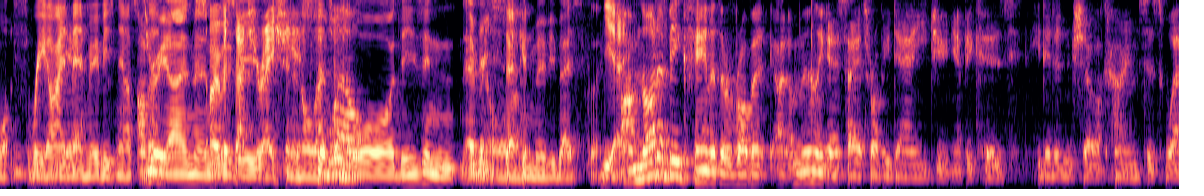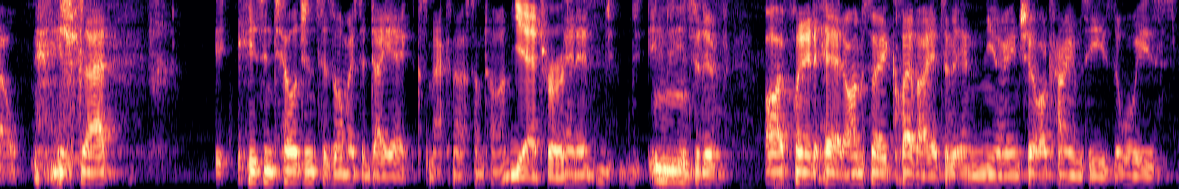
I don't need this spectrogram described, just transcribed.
what, three Iron Yeah. Man movies now? So Three Iron Man, Oversaturation movies, and all that Civil jazz. War. He's in every in all of second movie, basically. Yeah. I'm not a big fan of the Robert. I'm only going to say it's Robbie Downey Jr. because he did it in Sherlock Holmes as well. is that i- his intelligence is almost a Deus Machina sometimes. Yeah, true. and it, it, it sort of I've planned ahead. I'm so clever. It's a, and you know in Sherlock Holmes he's always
